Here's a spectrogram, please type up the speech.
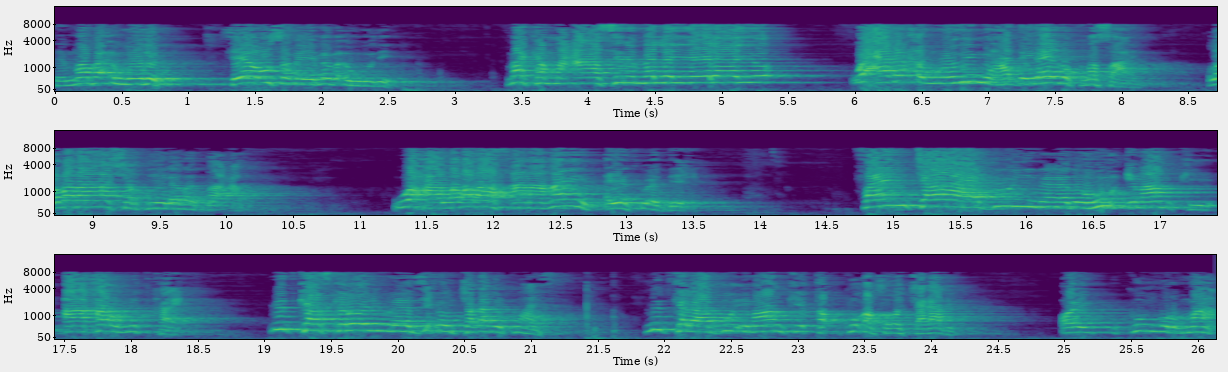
de maba awoodo see u sameeya maba awoodeen marka macaasina ma la yeelaayo waxaadan awoodinna hadda ilaahayba kuma saarin. Labadaas shardiya leedahay daacada waxaa labadaas aan ahayn ayaad ku adeeci fa in jaa hadduu yimaado hu imaamkii aakharu mid kale midkaas kaleoo yunaasixu jagadii ku haysta mid kale hadduu imaamkii ku qabsado jagadii oy ku murmaan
